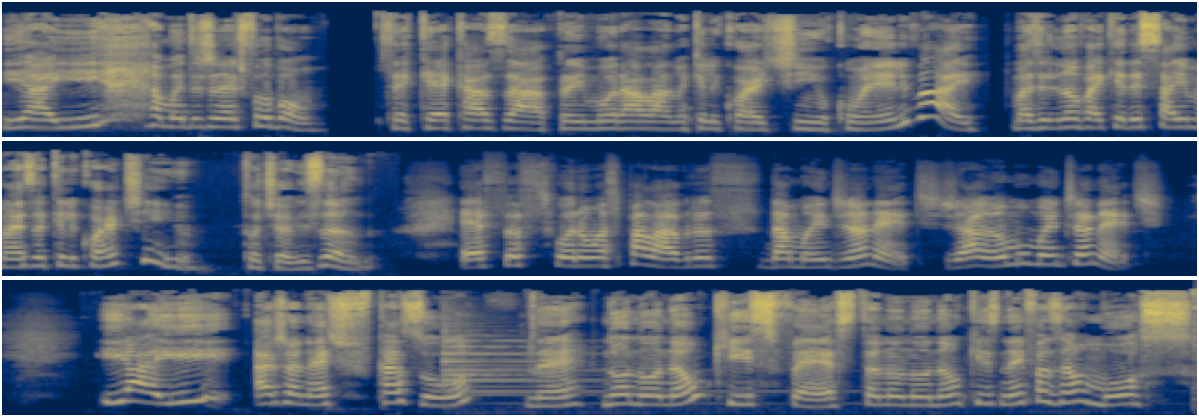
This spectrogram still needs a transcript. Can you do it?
E aí a mãe da Janete falou: Bom, você quer casar pra ir morar lá naquele quartinho com ele? Vai. Mas ele não vai querer sair mais daquele quartinho. Tô te avisando. Essas foram as palavras da mãe de Janete. Já amo mãe de Janete. E aí a Janete casou, né? Nonô não quis festa, Nonô não quis nem fazer almoço.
